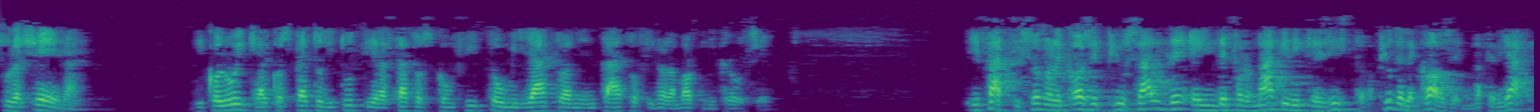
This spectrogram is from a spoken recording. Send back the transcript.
sulla scena di colui che al cospetto di tutti era stato sconfitto, umiliato, annientato fino alla morte di croce. I fatti sono le cose più salde e indeformabili che esistono, più delle cose materiali.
